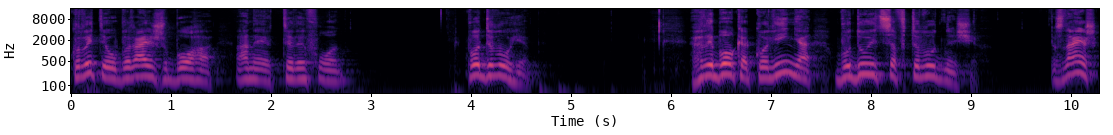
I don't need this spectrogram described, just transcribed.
коли ти обираєш Бога, а не телефон. По-друге, глибоке коріння будується в труднощах. Знаєш,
